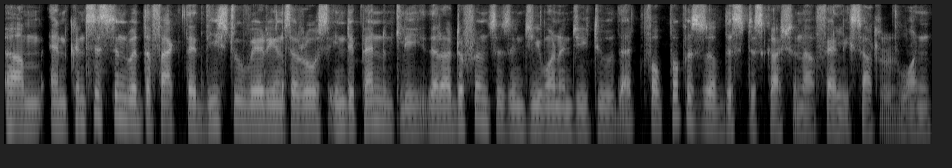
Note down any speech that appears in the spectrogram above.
Um, and consistent with the fact that these two variants arose independently, there are differences in G1 and G2 that for purposes of this discussion are fairly subtle. One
